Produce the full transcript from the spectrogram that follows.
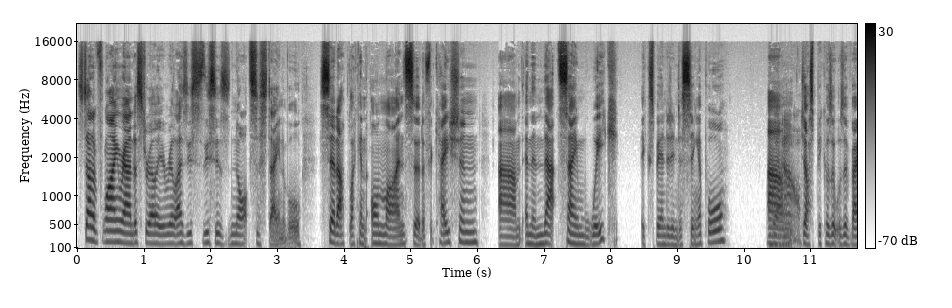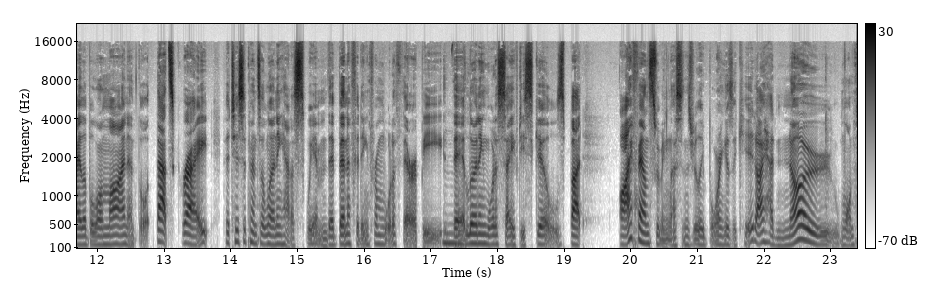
Started flying around Australia. Realized this this is not sustainable. Set up like an online certification, um, and then that same week expanded into Singapore um, Wow. just because it was available online and thought that's great. Participants are learning how to swim, they're benefiting from water therapy, they're learning water safety skills. But I found swimming lessons really boring as a kid. I had no want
